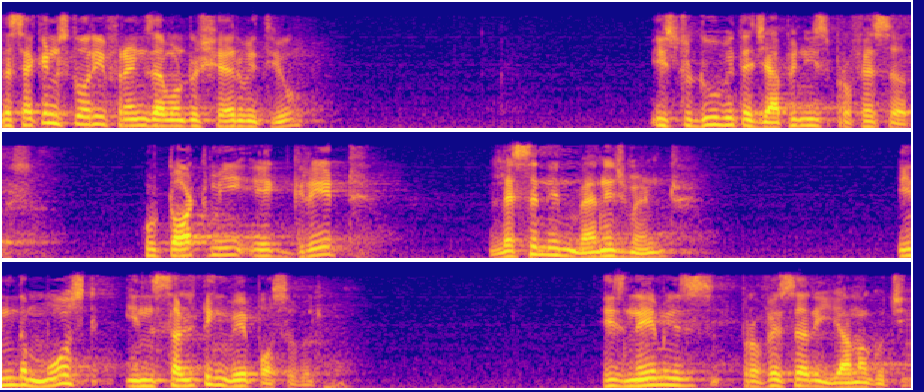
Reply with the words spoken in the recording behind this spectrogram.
The second story, friends, I want to share with you is to do with a Japanese professor who taught me a great lesson in management in the most insulting way possible. His name is Professor Yamaguchi.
